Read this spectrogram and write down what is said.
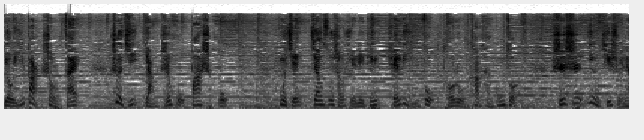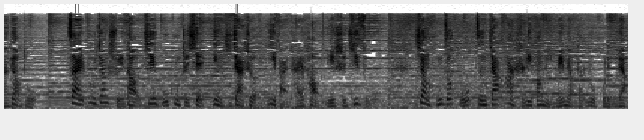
有一半受了灾，涉及养殖户八十户。目前，江苏省水利厅全力以赴投入抗旱工作，实施应急水量调度，在入江水道接湖控制线应急架设一百台套临时机组，向洪泽湖增加二十立方米每秒的入湖流量。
